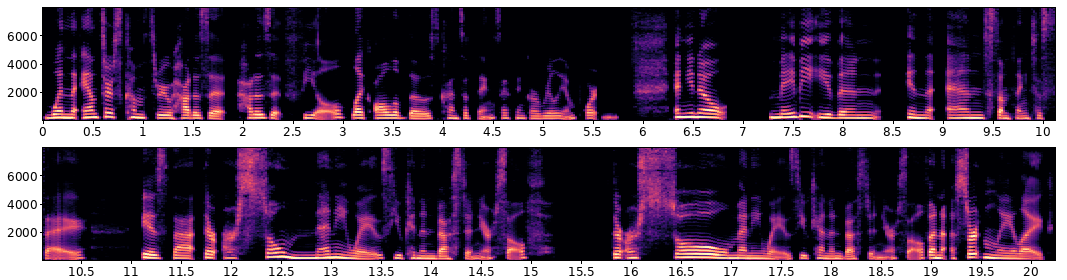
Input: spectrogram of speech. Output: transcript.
when the answers come through, how does it how does it feel? Like all of those kinds of things I think are really important. And you know, maybe even in the end something to say is that there are so many ways you can invest in yourself there are so many ways you can invest in yourself and uh, certainly like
